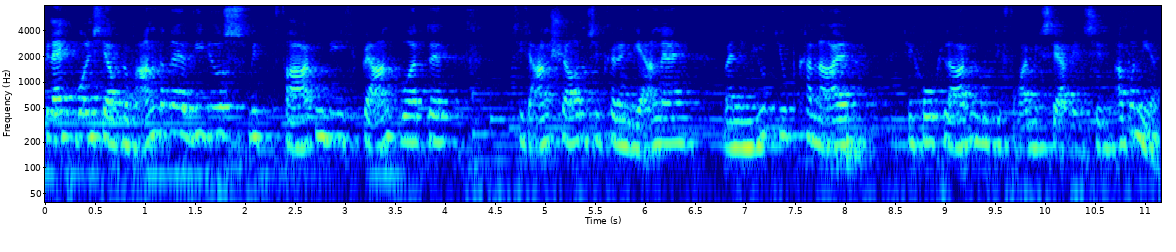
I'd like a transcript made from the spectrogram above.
Vielleicht wollen Sie auch noch andere Videos mit Fragen, die ich beantworte, sich anschauen. Sie können gerne meinen YouTube-Kanal sich hochladen und ich freue mich sehr, wenn Sie ihn abonnieren.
